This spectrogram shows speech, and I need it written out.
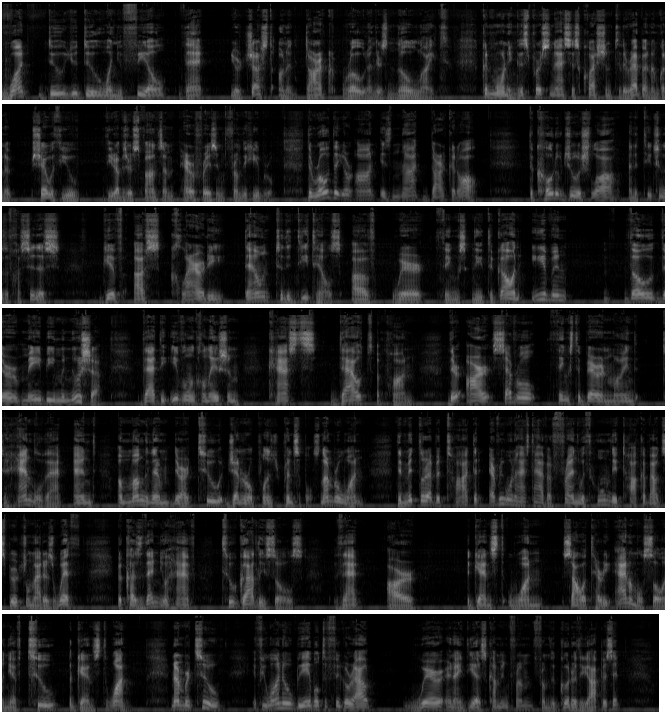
What do you do when you feel that you're just on a dark road and there's no light? Good morning. This person asked this question to the Rebbe, and I'm going to share with you the Rebbe's response. I'm paraphrasing from the Hebrew. The road that you're on is not dark at all. The code of Jewish law and the teachings of Hasidus give us clarity down to the details of where things need to go. And even though there may be minutia that the evil inclination casts doubt upon, there are several things to bear in mind to handle that, and among them there are two general principles. Number one, the Mittler Rebbe taught that everyone has to have a friend with whom they talk about spiritual matters with, because then you have two godly souls that are against one solitary animal soul, and you have two against one. Number two, if you want to be able to figure out where an idea is coming from, from the good or the opposite,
